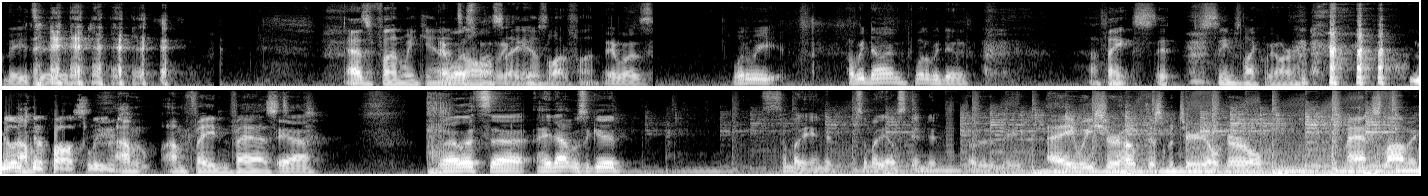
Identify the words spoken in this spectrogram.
Me too. That was a fun weekend. It That's was all fun I'll say. weekend. It was a lot of fun. it was. What are we? Are we done? What are we doing? I think it seems like we are. Miller's I'm- gonna fall asleep. I'm so. I'm fading fast. Yeah. Well, let's. uh Hey, that was a good. Somebody end it. Somebody else end it other than me. Hey, we sure hope this material girl, Matt Slavic,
